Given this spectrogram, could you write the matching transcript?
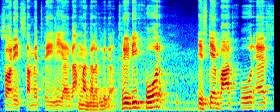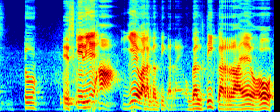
sorry सब में थ्री ही आएगा, मैं गलत लिख रहा थ्री डी फोर इसके बाद फोर एस टू इसके लिए हाँ ये वाला गलती कर रहे हो, गलती कर रहे हो।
